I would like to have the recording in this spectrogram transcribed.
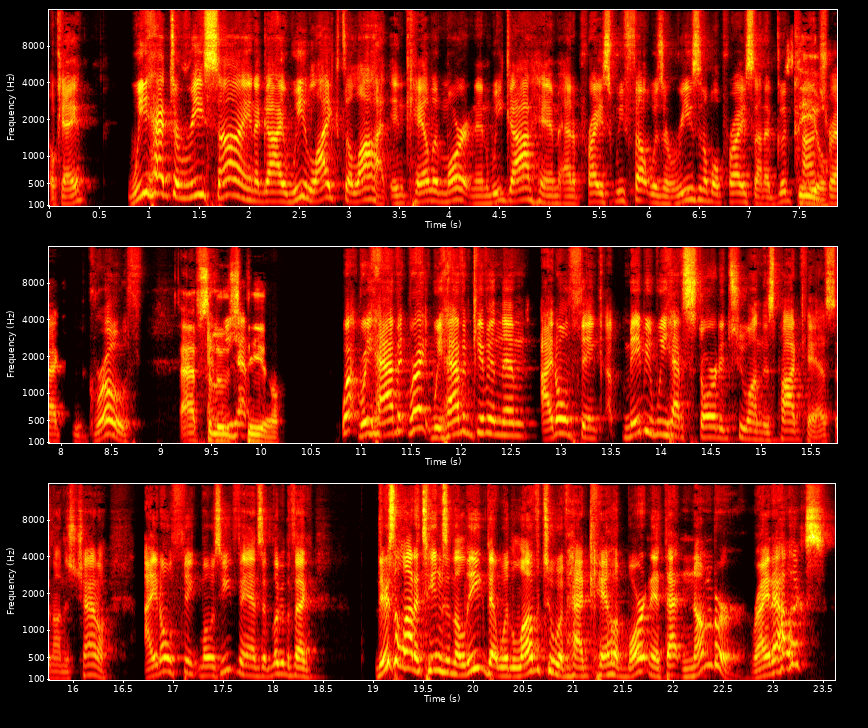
Okay. we had to re-sign a guy we liked a lot in Caleb Martin, and we got him at a price we felt was a reasonable price on a good steal. contract with growth. Absolute steal. What we haven't right. We haven't given them. I don't think maybe we have started to on this podcast and on this channel. I don't think most Heat fans have looked at the fact there's a lot of teams in the league that would love to have had Caleb Martin at that number, right, Alex?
